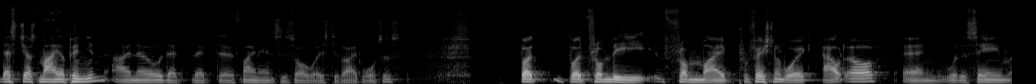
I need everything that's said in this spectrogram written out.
that's just my opinion. I know that uh, finances always divide waters, but but from the from my professional work out of and with the same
